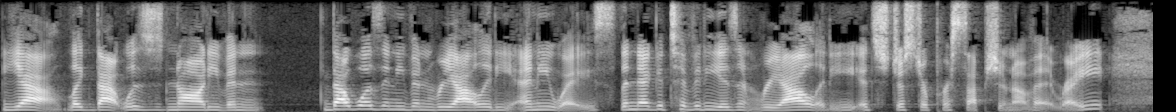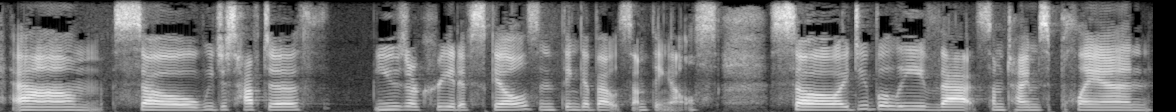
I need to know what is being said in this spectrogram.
yeah, like that was not even that wasn't even reality, anyways. The negativity isn't reality, it's just a perception of it, right? Um, so we just have to use our creative skills and think about something else. So I do believe that sometimes plan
